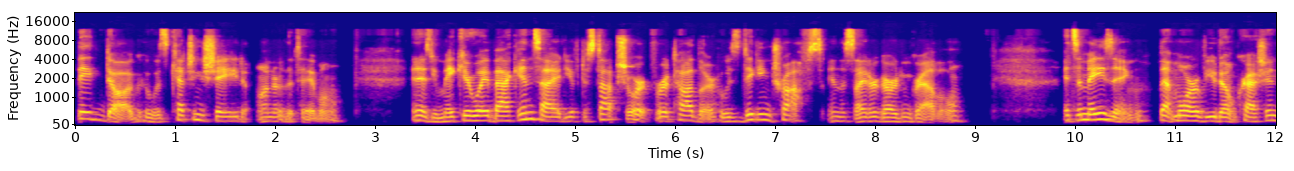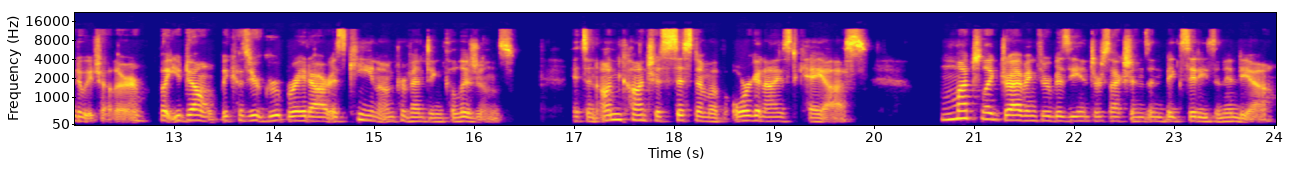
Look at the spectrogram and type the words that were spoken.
big dog who is catching shade under the table. And as you make your way back inside, you have to stop short for a toddler who is digging troughs in the cider garden gravel. It's amazing that more of you don't crash into each other, but you don't because your group radar is keen on preventing collisions. It's an unconscious system of organized chaos much like driving through busy intersections in big cities in India,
